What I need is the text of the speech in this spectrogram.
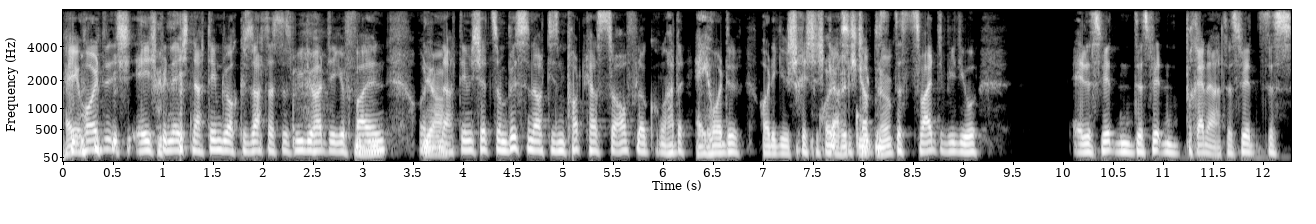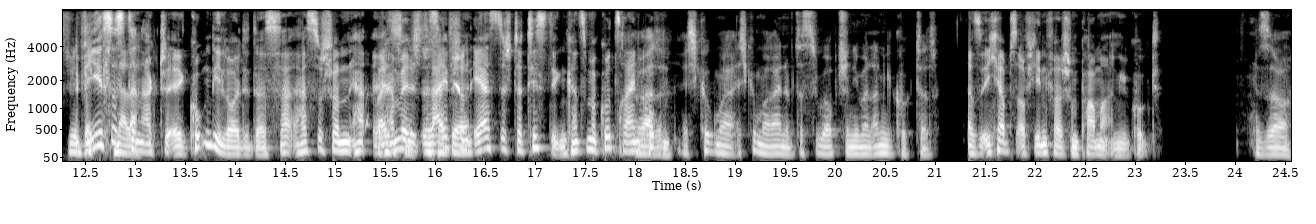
Ey, heute, ich, ich bin echt, nachdem du auch gesagt hast, das Video hat dir gefallen und Mhm. Ja. nachdem ich jetzt so ein bisschen auch diesen Podcast zur Auflockerung hatte, hey, heute, heute gebe ich richtig Heute Gas. Ich glaube, gut, das, ne? das zweite Video, ey, das wird ein, das wird ein Brenner. Das wird, das wird Wie ist es denn aktuell? Gucken die Leute das? Ha- Hast du schon, ha, Weiß haben wir nicht, live hat ja- schon erste Statistiken? Kannst du mal kurz reingucken? Warte, ich guck mal, ich guck mal rein, ob das überhaupt schon jemand angeguckt hat. Also ich habe es auf jeden Fall schon ein paar Mal angeguckt. So.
